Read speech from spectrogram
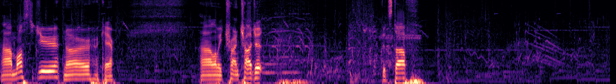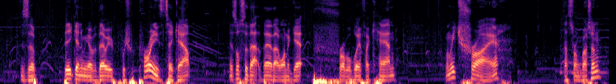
Uh, Moss, did you? No, okay. Uh, let me try and charge it. Good stuff. There's a big enemy over there which we probably need to take out. There's also that there that I want to get, probably if I can. Let me try. That's wrong button.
